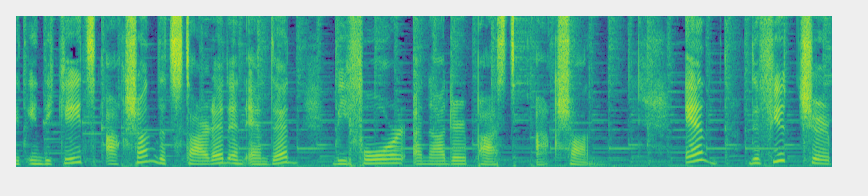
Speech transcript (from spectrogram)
It indicates action that started and ended before another past action. And the future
